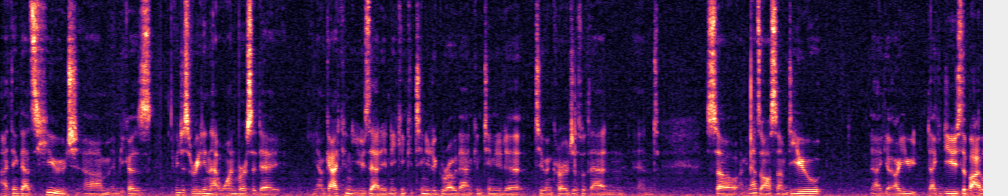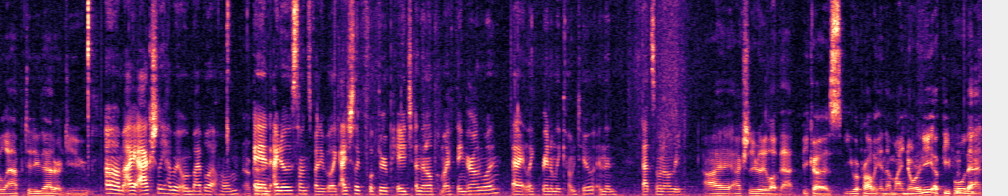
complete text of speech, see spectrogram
I think that's huge, um, and because even just reading that one verse a day, you know, God can use that, and He can continue to grow that, and continue to to encourage us with that, and and so I mean that's awesome. Do you like, are you like do you use the Bible app to do that, or do you? Um, I actually have my own Bible at home, Okay. and I know this sounds funny, but like I just like flip through a page and then I'll put my finger on one that I like randomly come to, and then that's the one I'll read. I actually really love that because you are probably in the minority of people that,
